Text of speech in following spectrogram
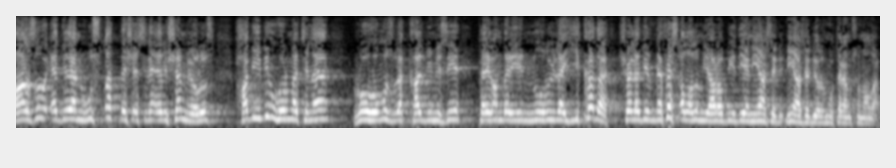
arzu edilen vuslat deşesine erişemiyoruz. Habibin hürmetine ruhumuz ve kalbimizi peygamberin nuruyla yıka da şöyle bir nefes alalım ya Rabbi diye niyaz, ed niyaz ediyoruz muhterem Müslümanlar.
